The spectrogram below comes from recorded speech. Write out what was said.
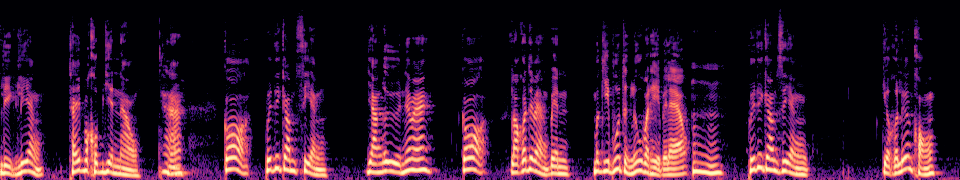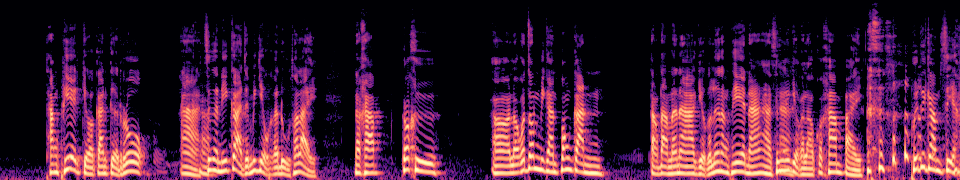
หลีกเลี่ยง ใช้ประคบเย็นเอาค่ะ นะก็พฤติกรรมเสี่ยงอย่างอื่นใช่ไหมก็เราก็จะแบ่งเป็นเมื่อกี้พูดถึงเรื่องอุบัติเหตุไปแล้วอืมพฤติกรรมเสี่ยงเกี่ยวกับเรื่องของทางเพศเกี่ยวกับการเกิดโรค อ่าค่ะซึ่งอันนี้ก็อาจจะไม่เกี่ยวกับกระดูกเท่าไหร่นะครับ ก็คือเอ่อเราก็ต้องมีการป้องกันต่างๆ นานาเกี่ยวกับเรื่องทางเพศนะอ่าซึ่งไม่เกี่ยวกับเราก็ข้ามไป พฤติกรรมเสี่ยง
